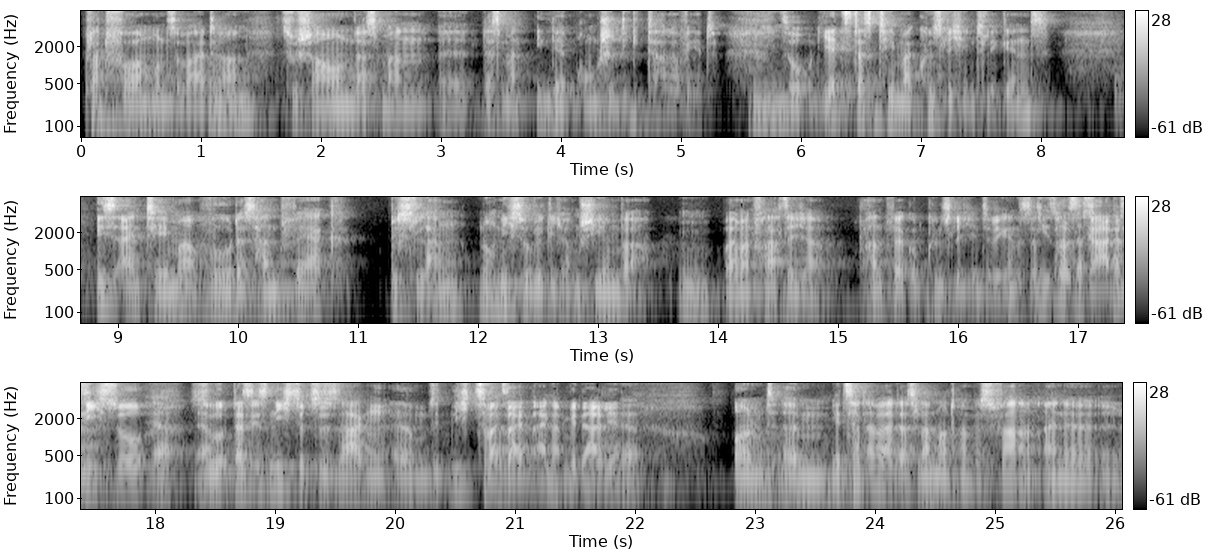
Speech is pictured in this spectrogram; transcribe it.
Plattformen und so weiter, mhm. zu schauen, dass man, äh, dass man in der Branche digitaler wird. Mhm. So, und jetzt das Thema künstliche Intelligenz ist ein Thema, wo das Handwerk bislang noch nicht so wirklich auf dem Schirm war. Mhm. Weil man fragt sich ja, Handwerk und künstliche Intelligenz, das Wie passt das gerade passen? nicht so, ja, ja. so, das ist nicht sozusagen, ähm, sind nicht zwei Seiten einer Medaille. Ja. Und ähm, jetzt hat aber das Land Nordrhein-Westfalen eine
